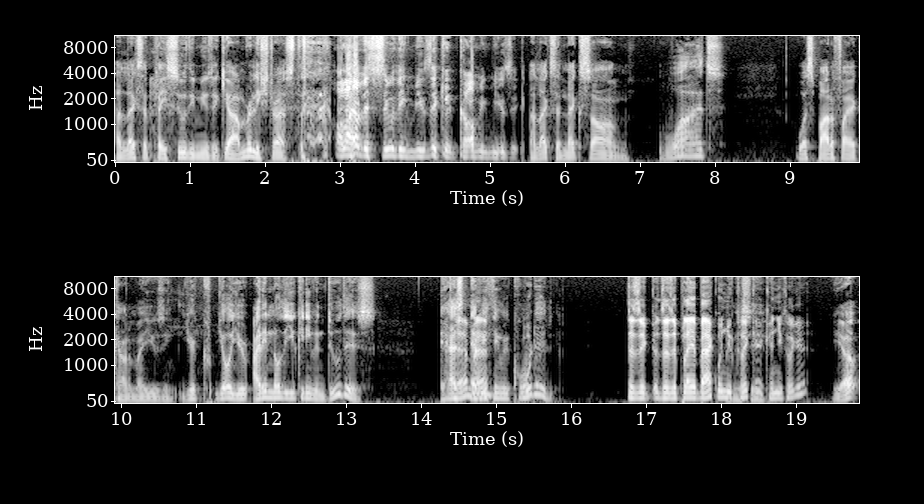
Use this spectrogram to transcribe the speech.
Alexa, play soothing music. Yeah, I'm really stressed. all I have is soothing music and calming music. Alexa, next song. What? What Spotify account am I using? You're yo, you're. I didn't know that you can even do this. It has Yeah, man. everything recorded. Does it does it play it back when you Let me click see. it? Can you click it? Yep.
